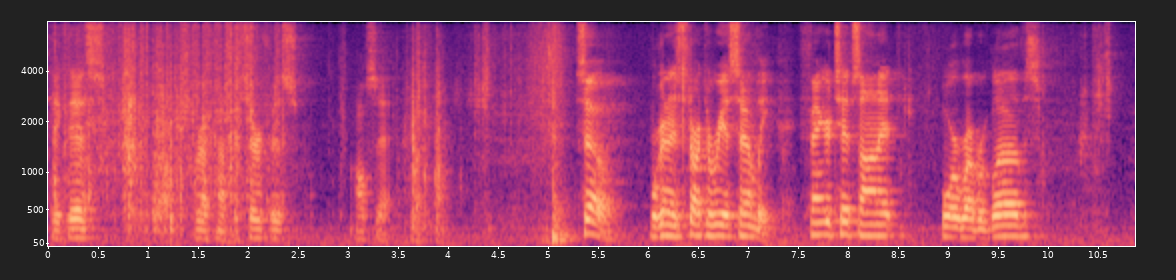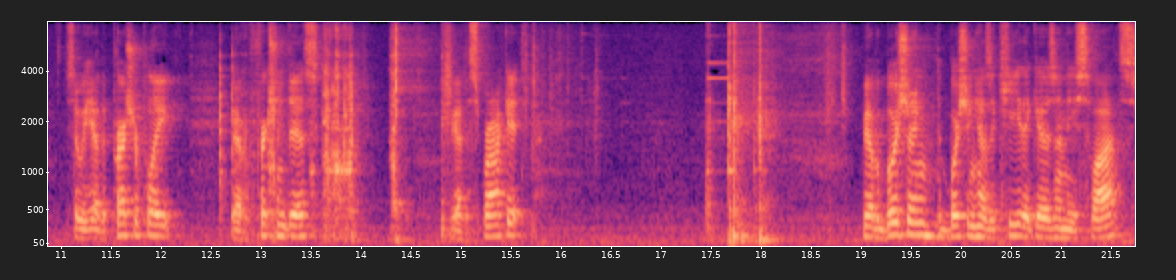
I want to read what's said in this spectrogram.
Take this, roughen up the surface, all set. So, we're going to start the reassembly. Fingertips on it or rubber gloves. So we have the pressure plate, we have a friction disc, we have the sprocket, we have a bushing. The bushing has a key that goes in these slots.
